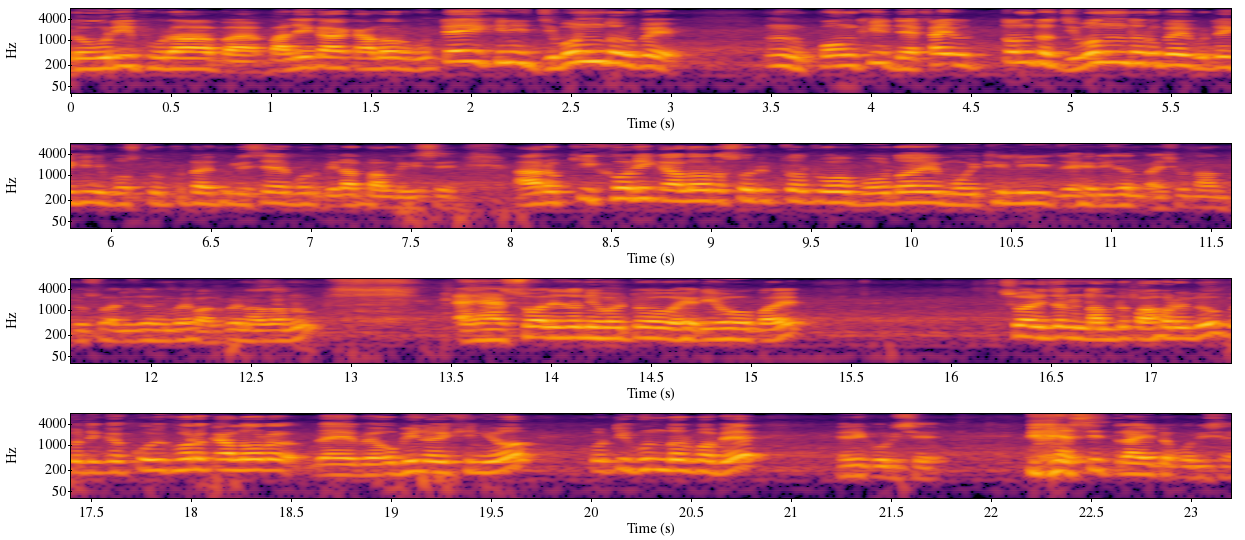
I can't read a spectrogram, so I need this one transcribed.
দৌৰি ফুৰা বা বালিকা কালৰ গোটেইখিনি জীৱন্ত ৰূপে পংখী দেখাই অত্যন্ত জীৱন্ত ৰূপে গোটেইখিনি বস্তু ফুটাই তুলিছে মোৰ বিৰাট ভালো লাগিছে। আৰু কিশোৰী কালৰ চৰিত্ৰটো বোধহয় মৈথিলী যে হেৰি যেন পাইছোঁ, নামটো ছোৱালীজনী মই ভালকৈ নাজানো। ছোৱালীজনী হয়তো হেৰি হ'ব পাৰে। ছোৱালীজনীৰ নামটো পাহৰিলোঁ, গতিকে কৈশোৰ কালৰ অভিনয়খিনিও অতি সুন্দৰভাৱে হেৰি কৰিছে চিত্ৰায়িত কৰিছে।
